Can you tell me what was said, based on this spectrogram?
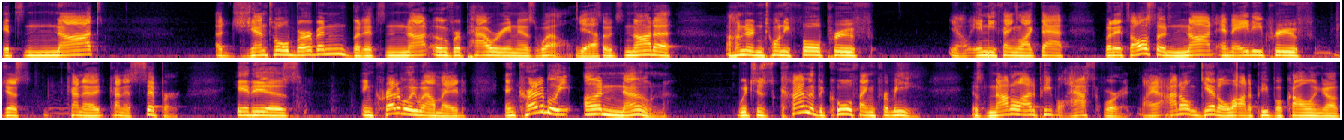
it's not a gentle bourbon, but it's not overpowering as well. Yeah. So it's not a 120 full proof, you know, anything like that. But it's also not an 80 proof, just kind of kind of sipper. It is incredibly well made, incredibly unknown, which is kind of the cool thing for me. Is not a lot of people ask for it. I, I don't get a lot of people calling go,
